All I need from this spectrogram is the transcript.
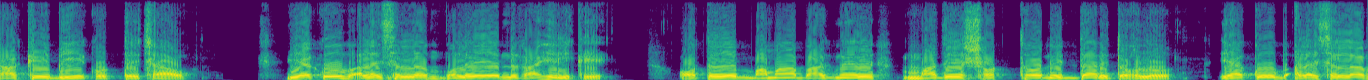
কাকে বিয়ে করতে চাও? ইয়াকুব আলাইসাল্লাম বলেন, রাহিলকে। অতএব মামা ভাগ্নের মাঝে শর্ত নির্ধারিত হলো। ইয়াকুব আলাইসাল্লাম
